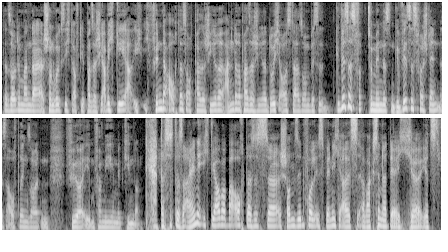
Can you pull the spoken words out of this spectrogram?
dann sollte man da schon Rücksicht auf die Passagiere. Aber ich gehe, ich, ich finde auch, dass auch Passagiere, andere Passagiere durchaus da so ein bisschen gewisses, zumindest ein gewisses Verständnis aufbringen sollten für eben Familien mit Kindern. Das ist das eine. Ich glaube aber auch, dass es äh, schon sinnvoll ist, wenn ich als Erwachsener, der ich äh, jetzt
